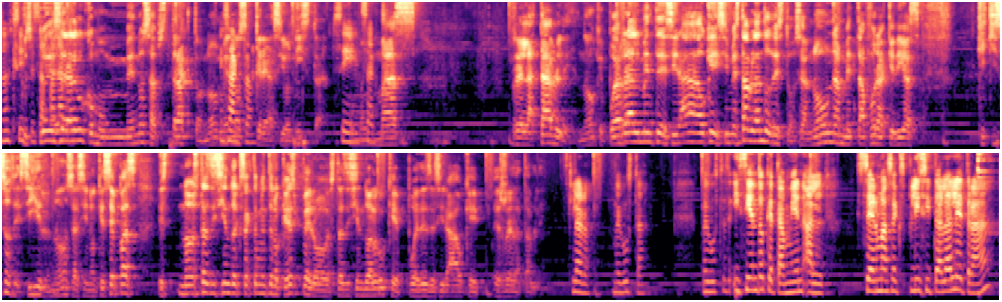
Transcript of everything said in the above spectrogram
No existe Pues esa puede palabra. ser algo como menos abstracto, ¿no? Menos creacionista. Sí, como exacto. más relatable, ¿no? Que puedas realmente decir, ah, ok, si me está hablando de esto, o sea, no una metáfora que digas, ¿qué quiso decir, no? O sea, sino que sepas, es- no estás diciendo exactamente lo que es, pero estás diciendo algo que puedes decir, ah, ok, es relatable. Claro, me gusta. Me gusta. Y siento que también al ser más explícita la letra,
